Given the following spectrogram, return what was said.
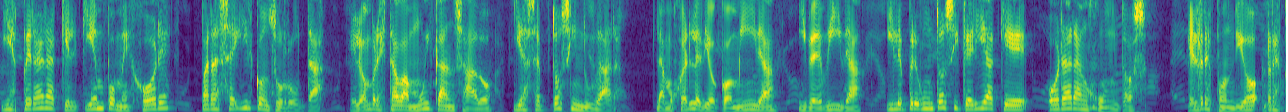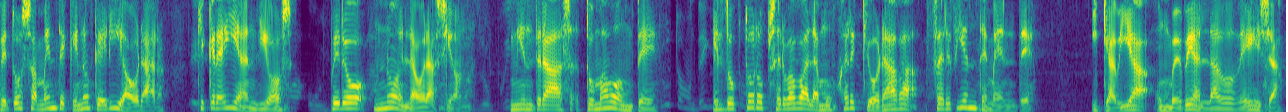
y esperar a que el tiempo mejore para seguir con su ruta. El hombre estaba muy cansado y aceptó sin dudar. La mujer le dio comida y bebida y le preguntó si quería que oraran juntos. Él respondió respetuosamente que no quería orar, que creía en Dios, pero no en la oración. Mientras tomaba un té, el doctor observaba a la mujer que oraba fervientemente y que había un bebé al lado de ella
